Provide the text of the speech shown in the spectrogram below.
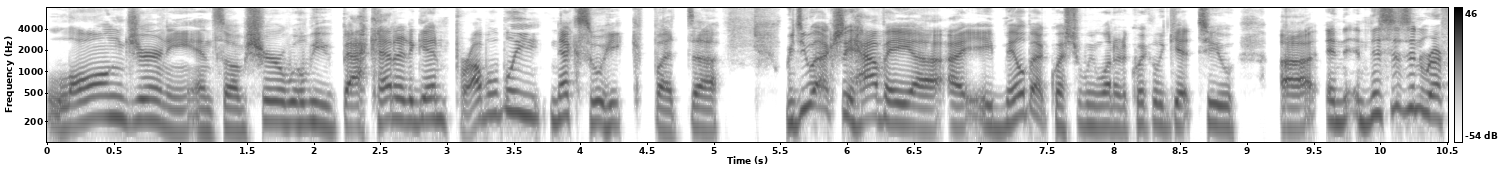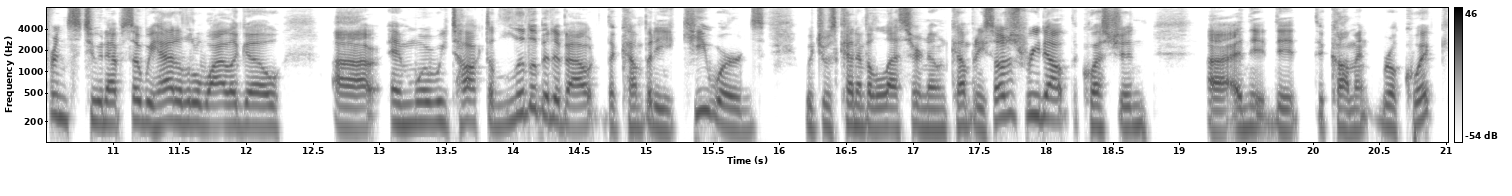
long journey. And so I'm sure we'll be back at it again probably next week. But uh, we do actually have a, uh, a mailbag question we wanted to quickly get to. Uh, and, and, this is in reference to an episode we had a little while ago. Uh, and where we talked a little bit about the company Keywords, which was kind of a lesser known company. So I'll just read out the question uh, and the, the, the, comment real quick,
